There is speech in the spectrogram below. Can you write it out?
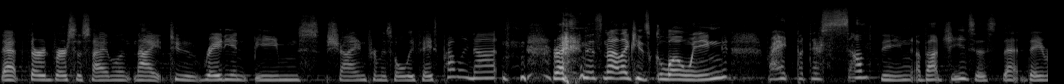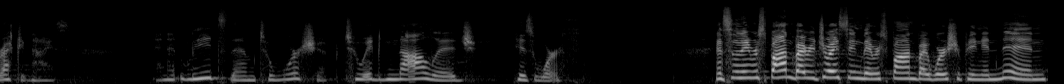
that third verse of Silent Night, to radiant beams shine from his holy face. Probably not, right? It's not like he's glowing, right? But there's something about Jesus that they recognize. And it leads them to worship, to acknowledge his worth. And so they respond by rejoicing, they respond by worshiping, and then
